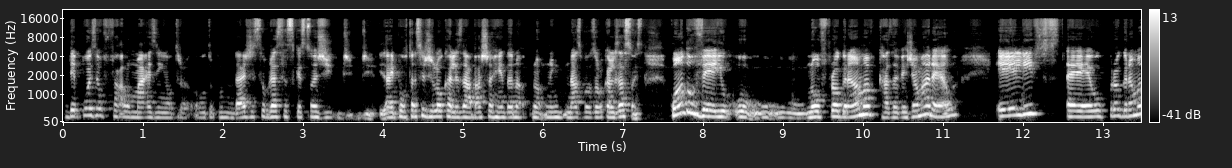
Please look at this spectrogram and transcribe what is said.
depois eu falo mais em outra, outra oportunidade sobre essas questões de, de, de a importância de localizar a baixa renda nas boas localizações. Quando veio o, o, o, novo programa, Casa Verde e Amarela, eles, é, o programa,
